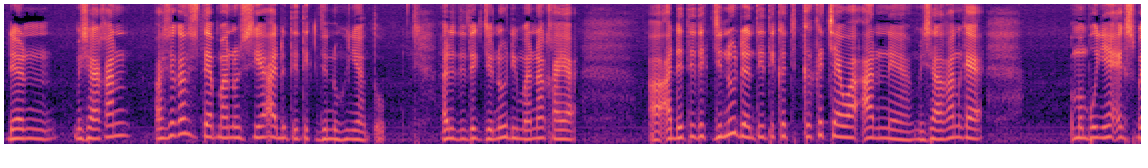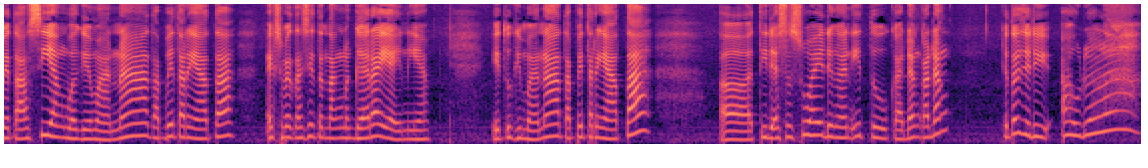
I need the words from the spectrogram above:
dan misalkan pasti kan setiap manusia ada titik jenuhnya tuh. Ada titik jenuh di mana kayak uh, ada titik jenuh dan titik ke- kekecewaannya. Misalkan kayak mempunyai ekspektasi yang bagaimana tapi ternyata ekspektasi tentang negara ya ini ya. Itu gimana tapi ternyata uh, tidak sesuai dengan itu. Kadang-kadang kita jadi ah udahlah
